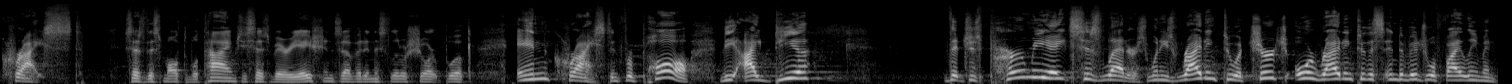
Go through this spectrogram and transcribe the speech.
Christ. Says this multiple times. He says variations of it in this little short book. In Christ. And for Paul, the idea that just permeates his letters when he's writing to a church or writing to this individual Philemon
